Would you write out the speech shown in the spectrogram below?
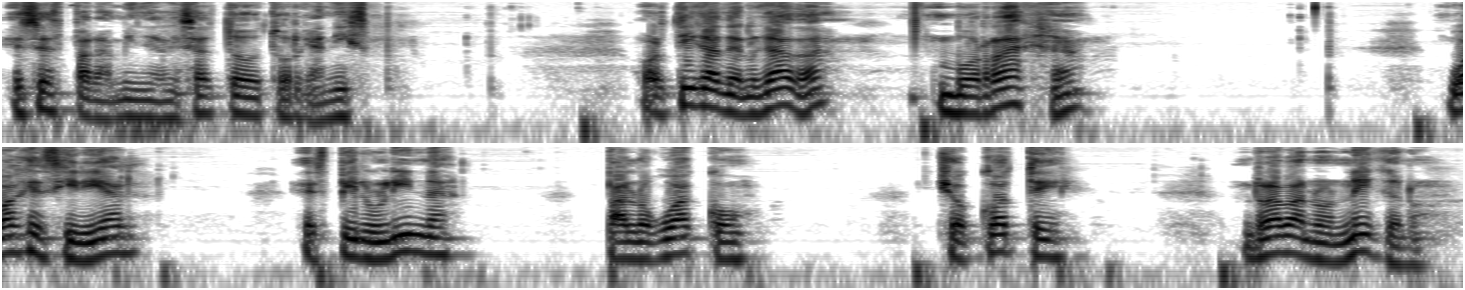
Ese es para mineralizar todo tu organismo. Ortiga delgada, borraja, guaje cirial, espirulina, palo guaco, chocote, rábano negro.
